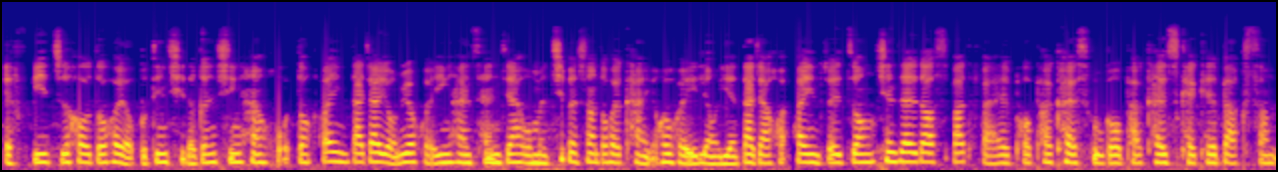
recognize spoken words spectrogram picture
FB 之后都会有不定期的更新和活动，欢迎大家踊跃回应和参加。我们基本上都会看，也会回应留言，大家欢欢迎追踪。现在到 Spotify、Apple Podcast、Google Podcast、KKBox 上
